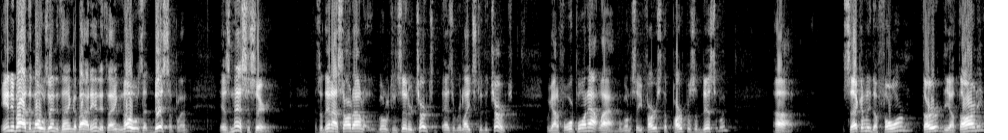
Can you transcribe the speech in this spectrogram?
Anybody that knows anything about anything knows that discipline is necessary. So then I start out going to consider church as it relates to the church. We got a four point outline. We're going to see first the purpose of discipline, uh, secondly, the form, third, the authority,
